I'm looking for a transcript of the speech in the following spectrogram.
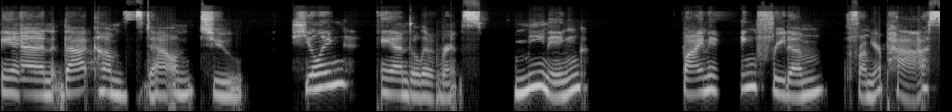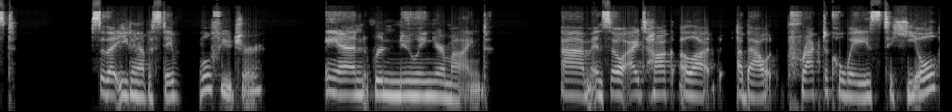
And that comes down to healing and deliverance, meaning finding freedom from your past so that you can have a stable future and renewing your mind um, and so I talk a lot about practical ways to heal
